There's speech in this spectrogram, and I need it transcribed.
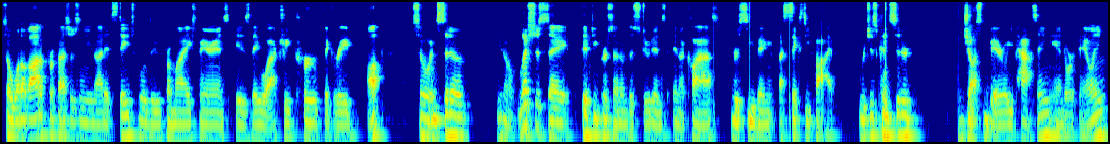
So, what a lot of professors in the United States will do, from my experience, is they will actually curve the grade up. So, instead of, you know, let's just say 50% of the students in a class receiving a 65, which is considered just barely passing and or failing,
